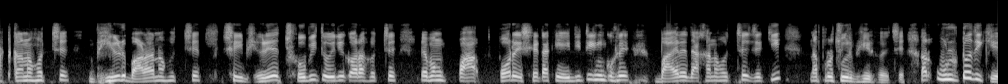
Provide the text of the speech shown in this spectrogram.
আটকানো হচ্ছে, ভিড় বাড়ানো হচ্ছে, সেই ভিড়ের ছবি তৈরি করা হচ্ছে এবং পরে সেটাকে এডিটিং করে বাইরে দেখানো হচ্ছে যে কি, না প্রচুর ভিড় হয়েছে। আর উল্টো দিকে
